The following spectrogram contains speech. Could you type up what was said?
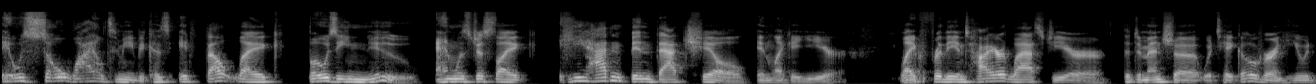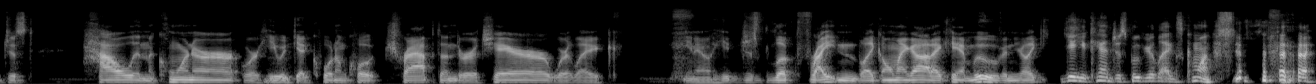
it was so wild to me because it felt like Bosie knew and was just like he hadn't been that chill in like a year. Like for the entire last year, the dementia would take over and he would just howl in the corner or he would mm. get quote unquote trapped under a chair where like you know he'd just look frightened like oh my god i can't move and you're like yeah you can just move your legs come on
